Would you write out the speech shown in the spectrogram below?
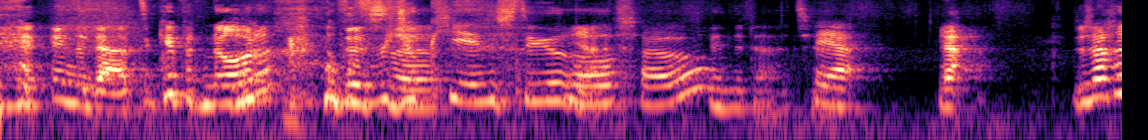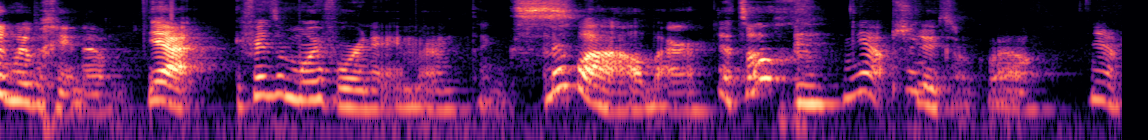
eh, Inderdaad, ik heb het nodig. een dus, eh, verzoekje insturen ja. of zo. inderdaad, ja. Ja. Dus daar ga ik mee beginnen. ja, ik vind het een mooi voornemen. Thanks. En ook wel haalbaar. Ja, toch? Mm, Ja, absoluut. ik ook wel. Ja.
